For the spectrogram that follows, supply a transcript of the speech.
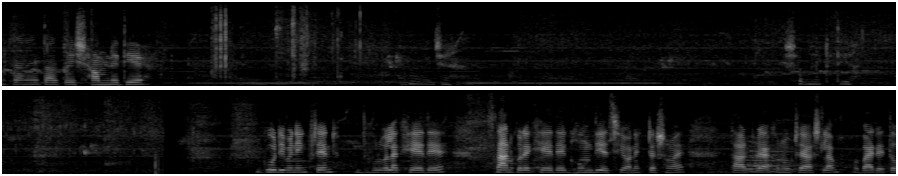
এখানে তারপরে সামনে দিয়ে। দিয়ে। গুড ইভিনিং ফ্রেন্ড দুপুরবেলা খেয়ে দিয়ে, স্নান করে খেয়ে দিয়ে, ঘুম দিয়েছি অনেকটা সময়। তারপরে এখন উঠে আসলাম। বাইরে তো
